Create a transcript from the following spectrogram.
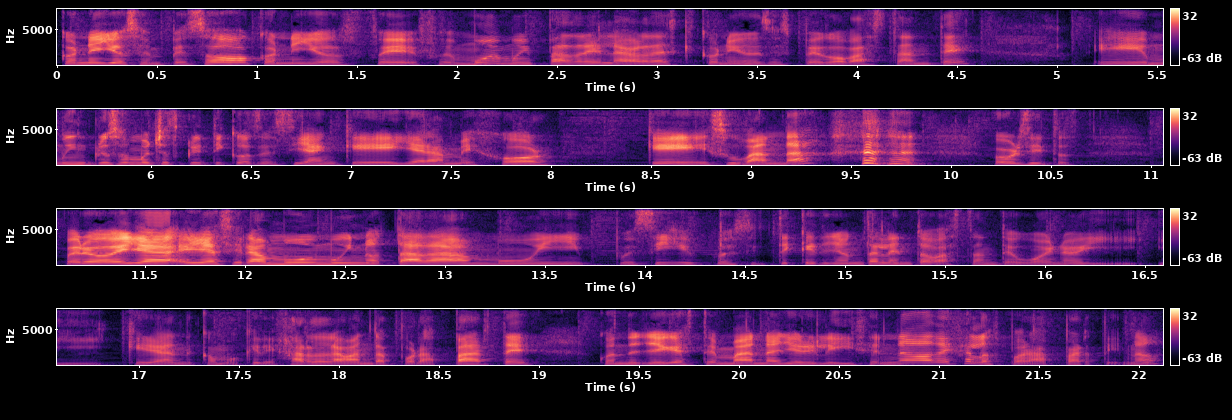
Con ellos empezó, con ellos fue, fue muy, muy padre. La verdad es que con ellos despegó bastante. Eh, incluso muchos críticos decían que ella era mejor que su banda. Pobrecitos. Pero ella, ella sí era muy, muy notada, muy, pues sí, pues sí, que tenía un talento bastante bueno y, y querían como que dejar la banda por aparte. Cuando llega este manager y le dice, no, déjalos por aparte, ¿no?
